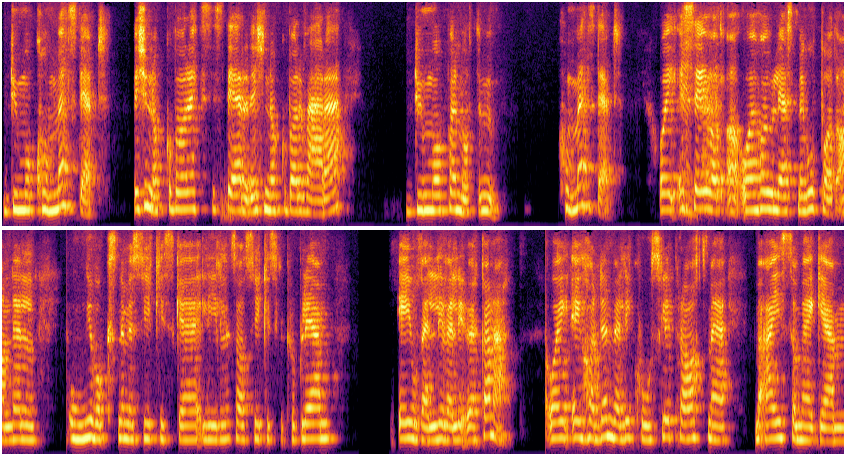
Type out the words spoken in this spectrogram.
du må komme et sted. Det er ikke nok å bare eksistere, det er ikke nok å bare være. Du må på en måte komme et sted. Og jeg, jeg, at, og jeg har jo lest meg opp på at andelen unge voksne med psykiske lidelser og psykiske problem er jo veldig, veldig økende. Og jeg, jeg hadde en veldig koselig prat med, med ei som jeg um,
